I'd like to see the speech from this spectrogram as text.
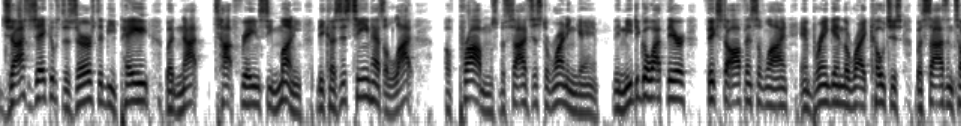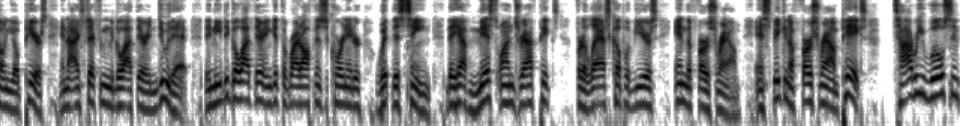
Josh Jacobs deserves to be paid, but not top free agency money because this team has a lot of problems besides just the running game. They need to go out there, fix the offensive line, and bring in the right coaches besides Antonio Pierce. And I expect them to go out there and do that. They need to go out there and get the right offensive coordinator with this team. They have missed on draft picks for the last couple of years in the first round. And speaking of first round picks, Tyree Wilson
